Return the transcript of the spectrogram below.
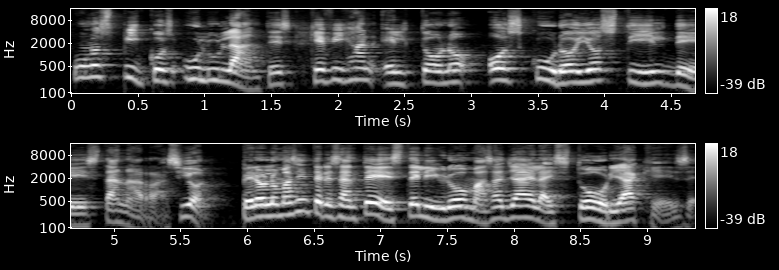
unos picos ululantes que fijan el tono oscuro y hostil de esta narración. Pero lo más interesante de este libro, más allá de la historia, que es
